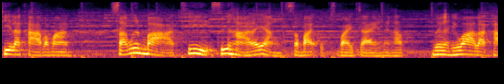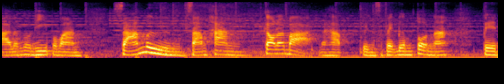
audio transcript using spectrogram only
ที่ราคาประมาณ30,000 บาทที่ซื้อหาได้อย่างสบายอกสบายใจนะครับเนื่องจากที่ว่าราคาเริ่มต้นที่ประมาณ 33,900 บาทนะครับ เป็นสเปคเริ่มต้นนะ เป็น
